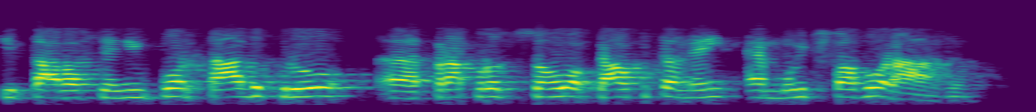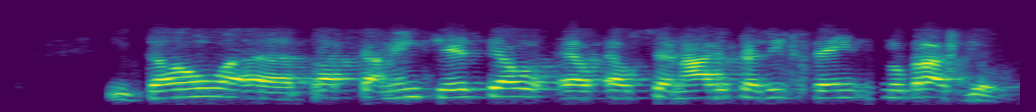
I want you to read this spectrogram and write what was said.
que estava sendo importado para uh, a produção local, que também é muito favorável. Então, uh, praticamente esse é o, é, é o, cenário que a gente tem no Brasil.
